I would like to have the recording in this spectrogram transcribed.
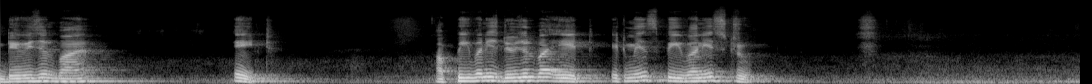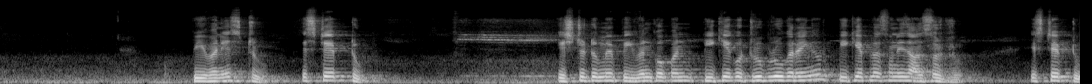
divisible by eight अब P one P1 is divisible by 8 it means P1 is true. P1 is true. Step two step two में पी वन को अपन PK को ट्रू प्रूव करेंगे और PK plus one is answer true step two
